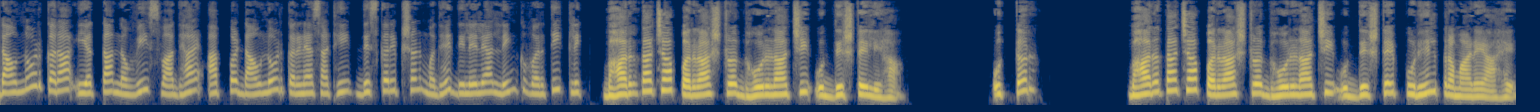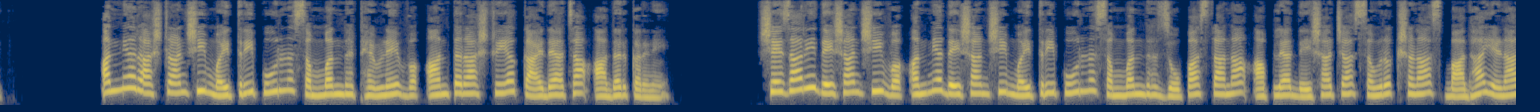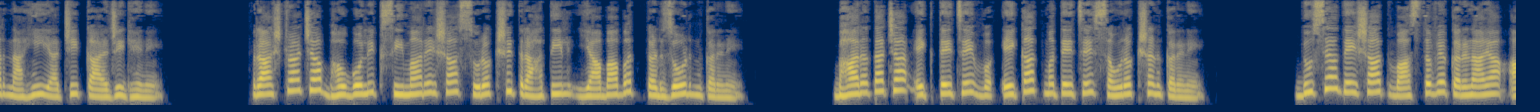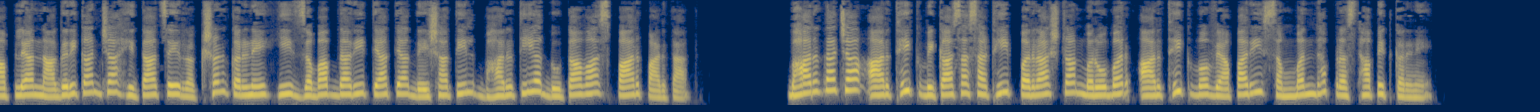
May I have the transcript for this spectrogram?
Download करा इयत्ता नववी स्वाध्याय ॲप डाउनलोड करण्यासाठी डिस्क्रिप्शनमध्ये दिलेल्या लिंक वरती क्लिक भारताच्या परराष्ट्र धोरणाची उद्दिष्टे लिहा. उत्तर. भारताच्या परराष्ट्र धोरणाची उद्दिष्टे पुढील प्रमाणे आहेत. अन्य राष्ट्रांशी मैत्रीपूर्ण संबंध ठेवणे व आंतरराष्ट्रीय कायद्याचा आदर करणे. शेजारी देशांशी व अन्य देशांशी मैत्रीपूर्ण संबंध जोपासताना आपल्या देशाच्या संरक्षणास बाधा येणार नाही याची काळजी घेणे. राष्ट्राच्या भौगोलिक सीमारेषा सुरक्षित राहतील याबाबत तडजोड करणे. भारताच्या एकतेचे व एकात्मतेचे संरक्षण करणे. दुसऱ्या देशात वास्तव्य करणाऱ्या आपल्या नागरिकांच्या हिताचे रक्षण करणे ही जबाबदारी त्या त्या देशातील भारतीय दूतावास पार पाडतात. भारताच्या आर्थिक विकासासाठी परराष्ट्रांबरोबर आर्थिक व व्यापारी संबंध प्रस्थापित करणे.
